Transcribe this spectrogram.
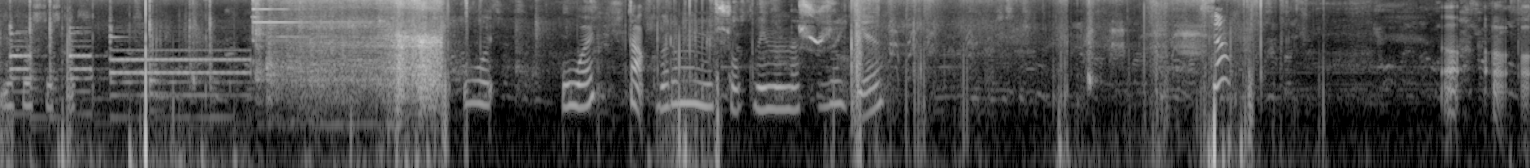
я просто стоп. Ой, ой. Так, беремо мішок, він у нас вже є. Все. А, а, а.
